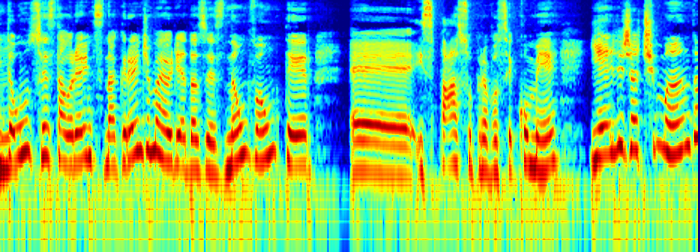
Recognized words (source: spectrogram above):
Então, os restaurantes, na grande maioria das vezes, não vão ter é, espaço para você comer. E ele já te manda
